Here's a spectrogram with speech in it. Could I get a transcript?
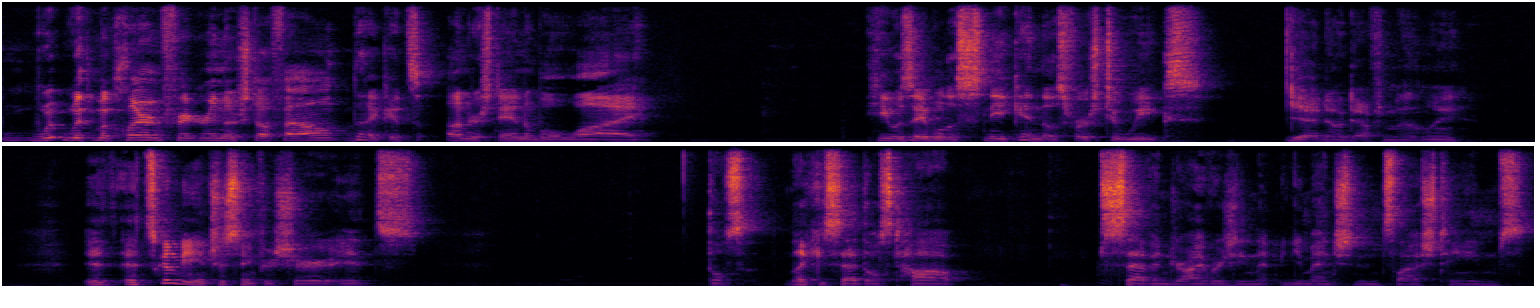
with, with McLaren figuring their stuff out, like it's understandable why he was able to sneak in those first two weeks. Yeah, no, definitely. It, it's going to be interesting for sure. It's those, like you said, those top seven drivers you you mentioned slash teams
